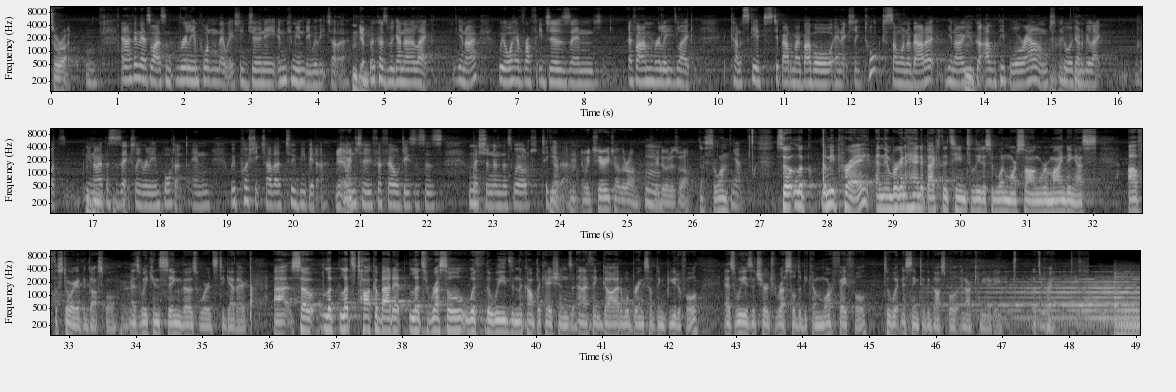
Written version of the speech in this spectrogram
it's all right. Mm. And I think that's why it's really important that we actually journey in community with each other. Mm-hmm. Yep. Because we're gonna like, you know, we all have rough edges, and if I'm really like kind of scared to step out of my bubble and actually talk to someone about it, you know, you've mm. got other people around mm-hmm. who are going to be like, what's you know, this is actually really important, and we push each other to be better Yeah, we- and to fulfill Jesus's mission in this world together. And we cheer each other on as we Mm. do it as well. That's the one. Yeah. So, look, let me pray, and then we're going to hand it back to the team to lead us in one more song, reminding us of the story of the gospel as we can sing those words together. Uh, so, look, let's talk about it. Let's wrestle with the weeds and the complications, and I think God will bring something beautiful as we as a church wrestle to become more faithful to witnessing to the gospel in our community. Let's pray.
